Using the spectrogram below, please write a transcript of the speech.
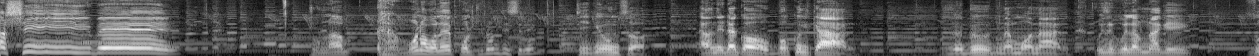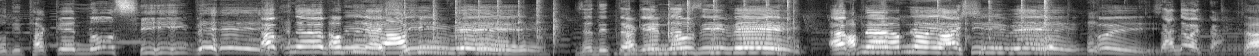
আসিবে। শুনলাম মনা বলে পোল্ট্রি ফার্ম দিছে রে। ঠিকই শুনছ। এখন এটা কও বকুল কার? যদু না মনার? ওই যে কইলাম না আগে যদি থাকে নসিবে আপনি আপনি আসিবে। যদি থাকে নসিবে আপনি আপনি আসিবে। ওই। সাদা একটা। চা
